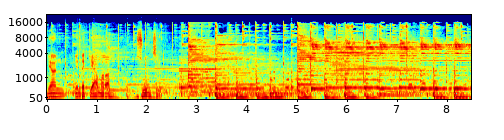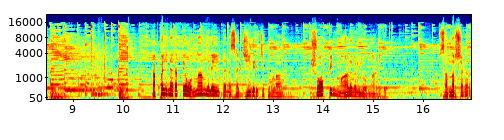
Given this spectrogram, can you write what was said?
ഞാൻ എന്റെ ക്യാമറ സൂം ചെയ്തു. കപ്പലിനകത്തെ ഒന്നാം നിലയിൽ തന്നെ സജ്ജീകരിച്ചിട്ടുള്ള ഷോപ്പിംഗ് മാളുകളിൽ ഒന്നാണിത്. സന്ദർശകർ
